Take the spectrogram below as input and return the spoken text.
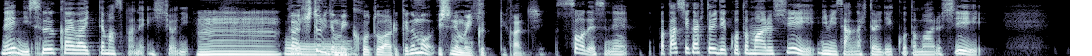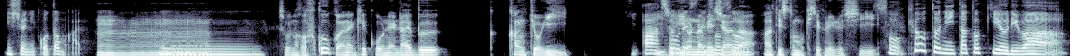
年に数回は行ってますかね、一緒に。うーん。一人でも行くことはあるけども、一緒にも行くって感じ。そうですね。私が一人で行くこともあるし、ニミさんが一人で行くこともあるし、一緒に行くこともある。うん。ん。そう、なんか福岡はね、結構ね、ライブ環境いい。あそうですねいろんなメジャーなアーティストも来てくれるし。そう、京都にいた時よりは、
